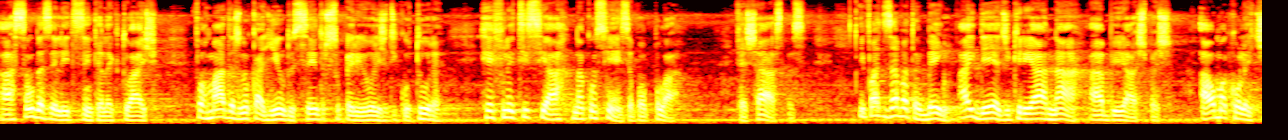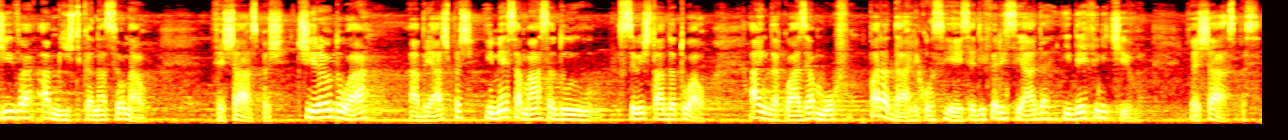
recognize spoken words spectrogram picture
a ação das elites intelectuais, formadas no cadinho dos centros superiores de cultura, refletir-se-á na consciência popular. Fecha aspas. Enfatizava também a ideia de criar na, abre aspas, alma coletiva a mística nacional. Fecha aspas. Tirando a, abre aspas, imensa massa do seu estado atual, ainda quase amorfo, para dar-lhe consciência diferenciada e definitiva. Fecha aspas.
